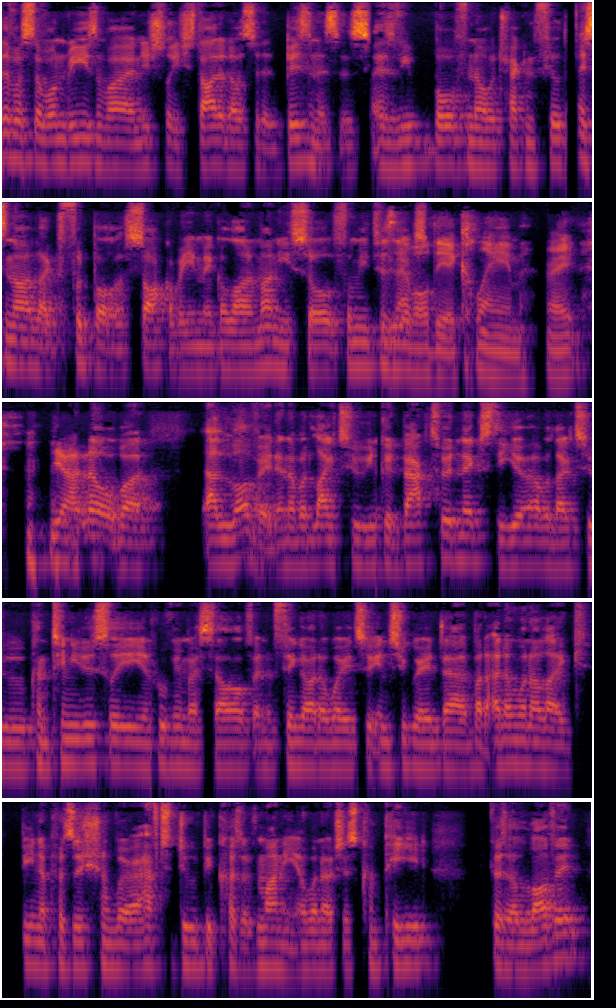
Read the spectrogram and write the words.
that was the one reason why I initially started also the businesses. As we both know, track and field is not like football or soccer where you make a lot of money. So for me to have all the acclaim, right? yeah, no, but I love it. And I would like to get back to it next year. I would like to continuously improving myself and figure out a way to integrate that. But I don't want to like be in a position where I have to do it because of money. I want to just compete because I love it.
